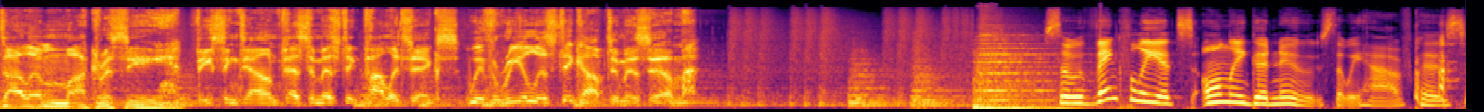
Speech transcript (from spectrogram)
Dollemocracy. Facing down pessimistic politics with realistic optimism. So thankfully it's only good news that we have because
